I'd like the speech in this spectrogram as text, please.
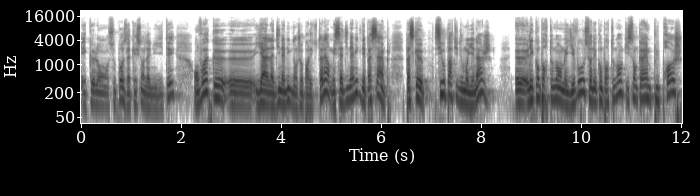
et que l'on se pose la question de la nudité, on voit qu'il y a la dynamique dont je parlais tout à l'heure, mais sa dynamique n'est pas simple. Parce que si vous partez du Moyen Âge, euh, les comportements médiévaux sont des comportements qui sont quand même plus proches,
